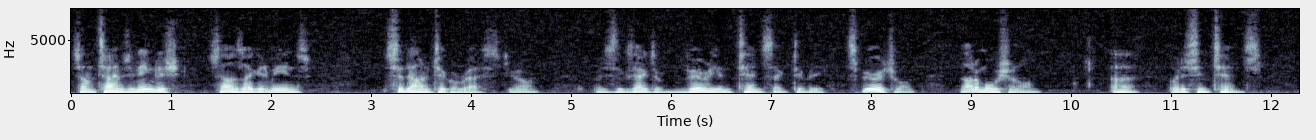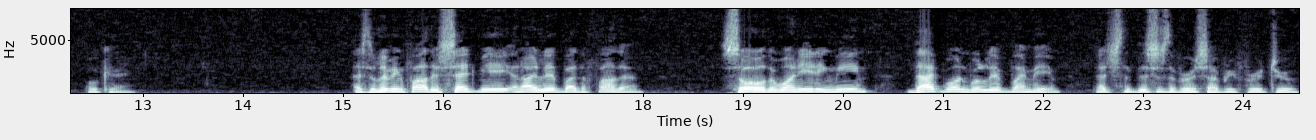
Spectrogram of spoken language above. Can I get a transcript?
Sometimes in English, sounds like it means sit down and take a rest, you know. But it's exactly a very intense activity. Spiritual, not emotional, uh, but it's intense. Okay. As the living Father sent me, and I live by the Father, so the one eating me, that one will live by me. That's the. This is the verse I've referred to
